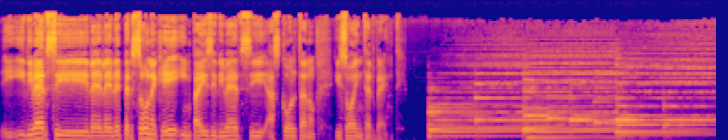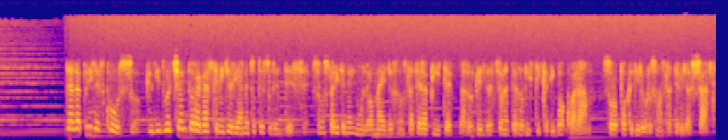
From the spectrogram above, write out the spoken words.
i, diversi, le- le persone che in paesi diversi ascoltano i suoi interventi. Dall'aprile scorso più di 200 ragazze nigeriane, tutte studentesse, sono sparite nel nulla, o meglio, sono state rapite dall'organizzazione terroristica di Boko Haram. Solo poche di loro sono state rilasciate.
